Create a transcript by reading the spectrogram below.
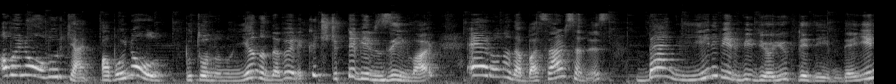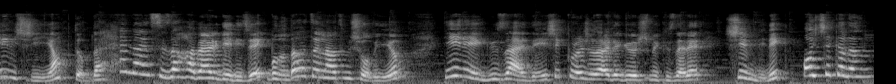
Abone olurken abone ol butonunun yanında böyle küçücük de bir zil var. Eğer ona da basarsanız ben yeni bir video yüklediğimde, yeni bir şey yaptığımda hemen size haber gelecek. Bunu da hatırlatmış olayım. Yine güzel değişik projelerde görüşmek üzere. Şimdilik hoşçakalın.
